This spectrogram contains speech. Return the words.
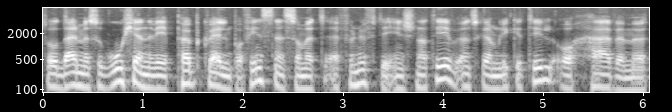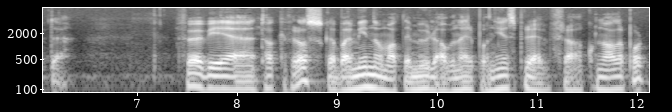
Så Dermed så godkjenner vi pubkvelden på Finnsnes som et fornuftig initiativ, ønsker dem lykke til og heve møtet. Før vi eh, takker for oss, skal jeg bare minne om at det er mulig å abonnere på nyhetsbrev fra Kommunal Rapport,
